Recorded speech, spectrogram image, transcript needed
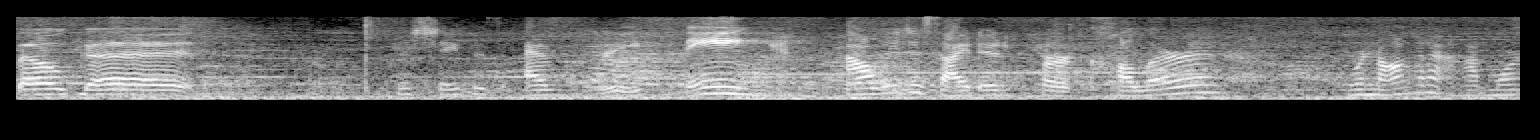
so good. The shape is everything. How we decided for color, we're not gonna add more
